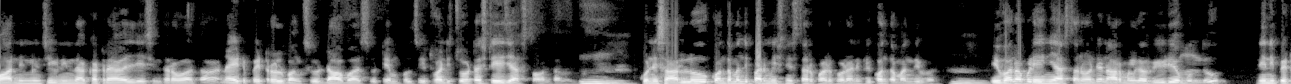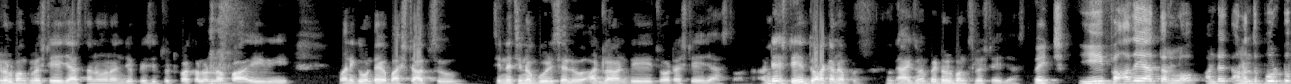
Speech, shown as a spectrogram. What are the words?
మార్నింగ్ నుంచి ఈవినింగ్ దాకా ట్రావెల్ చేసిన తర్వాత night petrol bunks dhabas temples ఇటువంటి చోట స్టే చేస్తూ ఉంటాను. కొన్నిసార్లు కొంతమంది పర్మిషన్ ఇస్తారు పడుకోవడానికి కొంతమంది ఇవ్వరు. ఇవ్వనప్పుడు ఏం చేస్తాను అంటే నార్మల్గా వీడియో ముందు నేను ఈ పెట్రోల్ బంక్లో స్టే చేస్తాను అని చెప్పేసి చుట్టుపక్కల ఉన్న ఇవి మనకి ఉంటాయి బస్ స్టాప్స్ చిన్న చిన్న గుడిసెలు అట్లాంటి చోట స్టే చేస్తా ఉంటాను. అంటే స్టే దొరకనప్పుడు. మాక్సిమం పెట్రోల్ బంక్స్లో స్టే చేస్తాను రైట్ ఈ పాదయాత్రలో అంటే అనంతపూర్ టు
